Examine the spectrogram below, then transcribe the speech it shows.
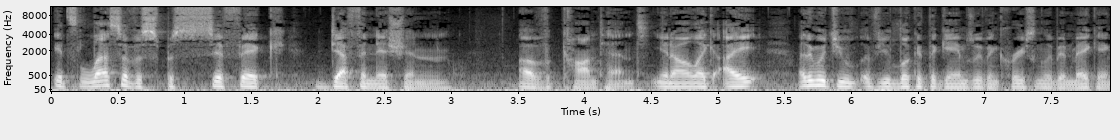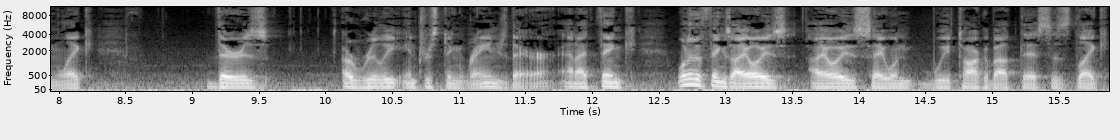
it's less of a specific definition of content. You know, like I I think what you if you look at the games we've increasingly been making, like there's a really interesting range there. And I think one of the things I always I always say when we talk about this is like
